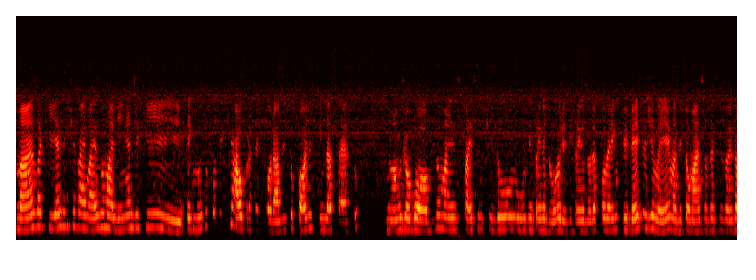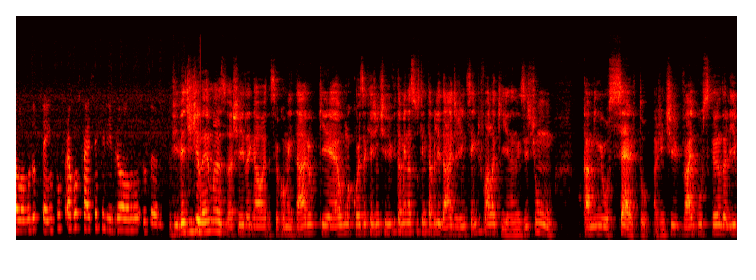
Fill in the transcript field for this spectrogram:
Mas aqui a gente vai mais numa linha de que tem muito potencial para ser explorado. Isso pode sim dar certo não é um jogo óbvio, mas faz sentido os empreendedores e empreendedoras poderem viver esses dilemas e tomar essas decisões ao longo do tempo para buscar esse equilíbrio ao longo dos anos. Viver de dilemas, achei legal esse seu comentário, que é uma coisa que a gente vive também na sustentabilidade. A gente sempre fala aqui, né? Não existe um caminho certo. A gente vai buscando ali,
